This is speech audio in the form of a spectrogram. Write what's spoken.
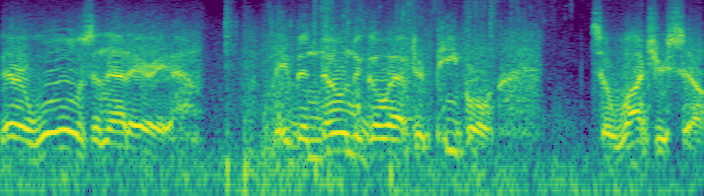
There are wolves in that area. They've been known to go after people, so watch yourself.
